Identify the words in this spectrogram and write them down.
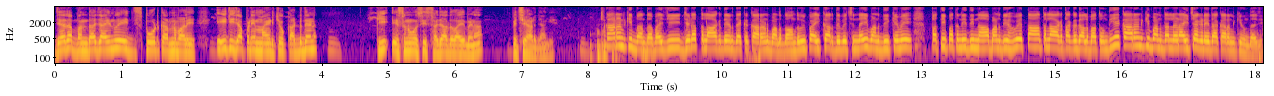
ਜਿਹੜਾ ਬੰਦਾ ਜਾਂ ਇਹਨੂੰ ਇਹ ਸਪੋਰਟ ਕਰਨ ਵਾਲੇ ਇਹ ਚੀਜ਼ ਆਪਣੇ ਮਾਈਂਡ ਚੋਂ ਕੱਢ ਦੇਣ ਕਿ ਇਸ ਨੂੰ ਅਸੀਂ ਸਜ਼ਾ ਦਵਾਏ ਬਿਨਾ ਪਿੱਛੇ ਹਟ ਜਾਾਂਗੇ। ਕਾਰਨ ਕੀ ਬਣਦਾ ਬਾਈ ਜੀ? ਜਿਹੜਾ ਤਲਾਕ ਦੇਣ ਦਾ ਇੱਕ ਕਾਰਨ ਬਣਦਾ ਹੁੰਦਾ ਵੀ ਭਾਈ ਘਰ ਦੇ ਵਿੱਚ ਨਹੀਂ ਬਣਦੀ, ਕਿਵੇਂ ਪਤੀ ਪਤਨੀ ਦੀ ਨਾ ਬਣਦੀ ਹੋਵੇ ਤਾਂ ਤਲਾਕ ਤੱਕ ਗੱਲਬਾਤ ਹੁੰਦੀ ਹੈ। ਕਾਰਨ ਕੀ ਬਣਦਾ? ਲੜਾਈ ਝਗੜੇ ਦਾ ਕਾਰਨ ਕੀ ਹੁੰਦਾ ਜੀ?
